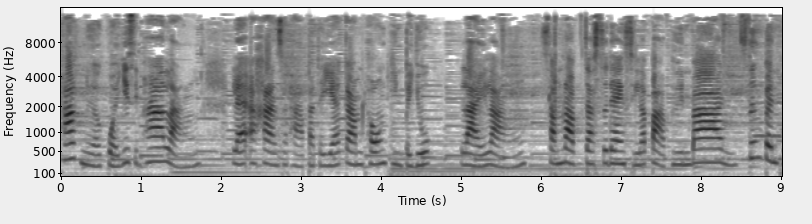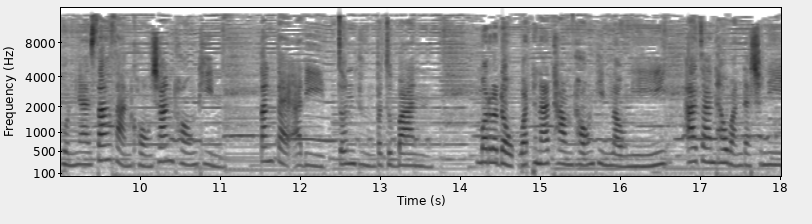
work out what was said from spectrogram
ภาคเหนือกว่า 25 หลัง และอาคารสถาปัตยกรรมท้องถิ่นประยุกต์หลายหลัง สำหรับจัดแสดงศิลปะพื้นบ้าน ซึ่งเป็นผลงานสร้างสารรค์ของช่างท้องถิ่น ตั้งแต่อดีตจนถึงปัจจุบัน มรดกวัฒนธรรมท้องถิ่นเหล่านี้ อาจารย์ถวันดัชนี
